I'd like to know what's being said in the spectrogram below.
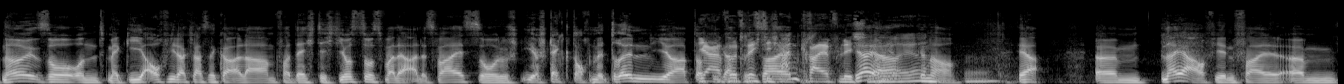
Ne, so, und McGee auch wieder Klassiker-Alarm, verdächtigt Justus, weil er alles weiß. So, du, ihr steckt doch mit drin, ihr habt doch die Ja, ganze wird richtig Zeit. handgreiflich. Ja, ne? ja, Ja, ja. genau. Ja. Ähm, naja, auf jeden Fall. Ähm,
